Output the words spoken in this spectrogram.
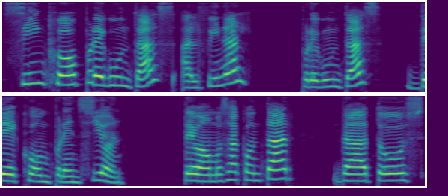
cinco preguntas al final, preguntas de comprensión te vamos a contar datos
